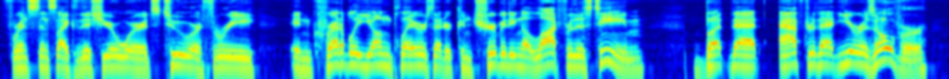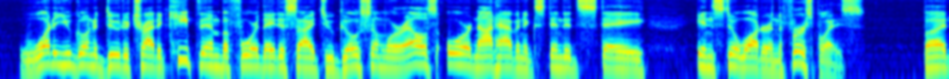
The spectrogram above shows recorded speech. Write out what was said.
for instance, like this year where it's two or three incredibly young players that are contributing a lot for this team, but that after that year is over, what are you going to do to try to keep them before they decide to go somewhere else or not have an extended stay in Stillwater in the first place? But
